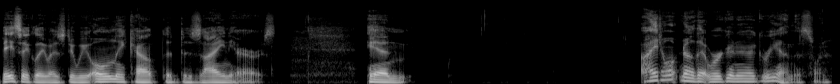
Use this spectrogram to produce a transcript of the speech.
basically was do we only count the design errors? And I don't know that we're going to agree on this one.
